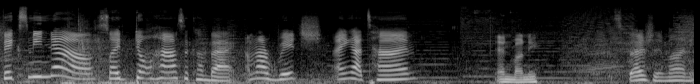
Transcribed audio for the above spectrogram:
Fix me now so I don't have to come back. I'm not rich. I ain't got time, And money. Especially money.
